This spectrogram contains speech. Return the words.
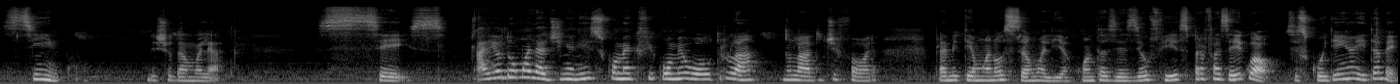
cinco. Deixa eu dar uma olhada. Seis. Aí eu dou uma olhadinha nisso, como é que ficou meu outro lá, no lado de fora para me ter uma noção ali, ó, quantas vezes eu fiz para fazer igual. Vocês cuidem aí também,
